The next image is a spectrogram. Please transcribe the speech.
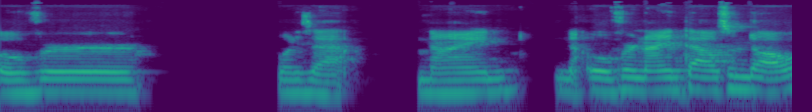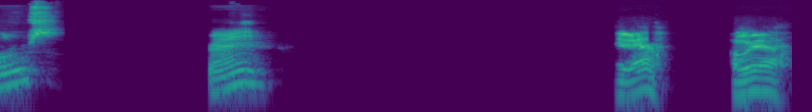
over what is that? Nine over nine thousand dollars, right? Yeah. Oh yeah.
